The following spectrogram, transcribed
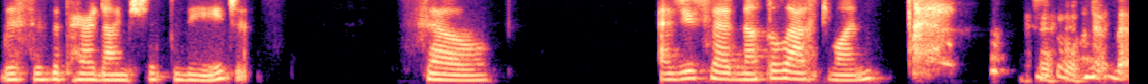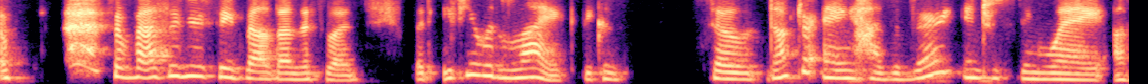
this is the paradigm shift of the ages. So, as you said, not the last one, just one of them. So, fasten your seatbelt on this one. But if you would like, because so Dr. Eng has a very interesting way of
